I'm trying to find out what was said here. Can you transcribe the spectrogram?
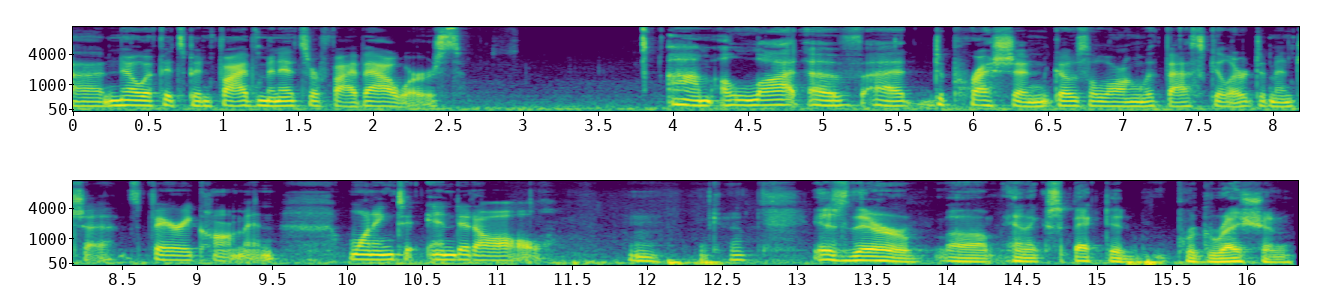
uh, know if it's been five minutes or five hours. Um, a lot of uh, depression goes along with vascular dementia. It's very common, wanting to end it all. Mm, okay. Is there um, an expected progression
